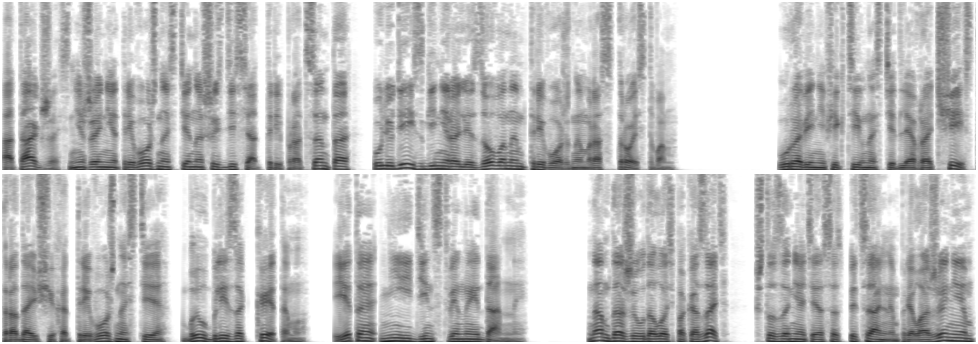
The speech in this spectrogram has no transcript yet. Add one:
а также снижение тревожности на 63% у людей с генерализованным тревожным расстройством. Уровень эффективности для врачей, страдающих от тревожности, был близок к этому, и это не единственные данные. Нам даже удалось показать, что занятия со специальным приложением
